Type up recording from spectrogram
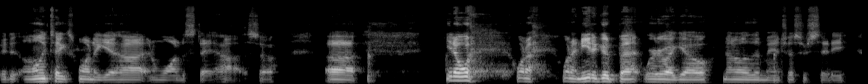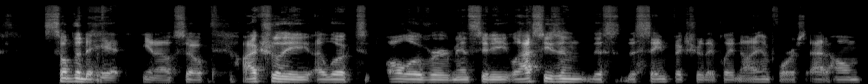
it only takes one to get hot and one to stay hot. So, uh, you know, when I when I need a good bet, where do I go? None other than Manchester City something to hit, you know. So actually I looked all over Man City last season. This this same fixture they played Nottingham Forest at home.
